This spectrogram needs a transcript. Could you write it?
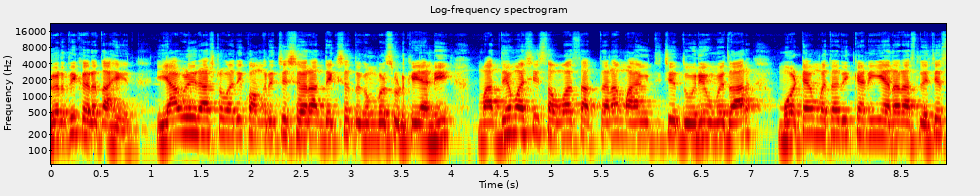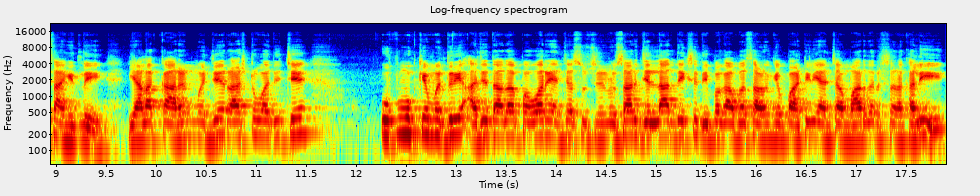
गर्दी करत आहेत. यावेळी राष्ट्रवादी काँग्रेसचे शहराध्यक्ष दिगंबर सुडके यांनी माध्यमाशी संवाद साधताना महायुतीचे दोन्ही उमेदवार मोठ्या मताधिक्याने येणार असल्याचे सांगितले. याला कारण म्हणजे राष्ट्रवादीचे उपमुख्यमंत्री अजितदादा पवार यांच्या सूचनेनुसार जिल्हाध्यक्ष दीपक आबा साळुंके पाटील यांच्या मार्गदर्शनाखाली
